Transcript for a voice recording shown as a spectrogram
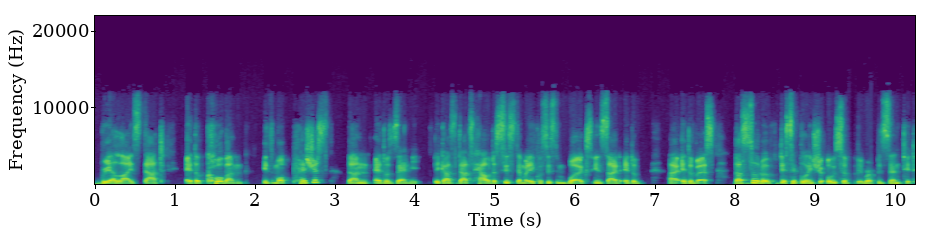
realize that Edo Koban is more precious than Edozeni because that's how the system ecosystem works inside Edo, uh, Edoverse. That sort of discipline should also be represented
